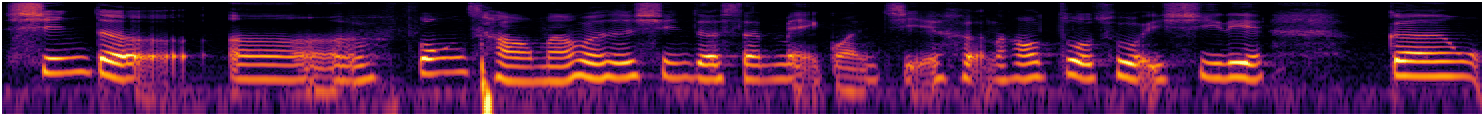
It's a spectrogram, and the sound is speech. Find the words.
新的呃风潮嘛，或者是新的审美观结合，然后做出了一系列跟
